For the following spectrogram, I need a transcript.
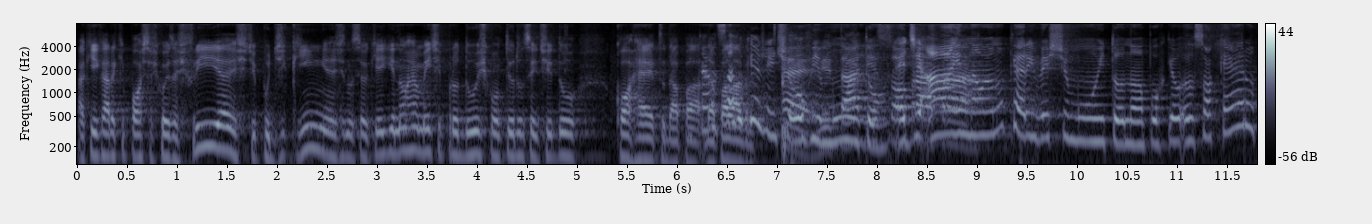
aquele cara que posta as coisas frias, tipo diquinhas, não sei o quê, e não realmente produz conteúdo no sentido correto da, pa- Cara, da sabe o palavra. que a gente É, ouve tá muito? só é de, pra- ai, não, eu não quero investir muito, não, porque eu, eu só quero.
